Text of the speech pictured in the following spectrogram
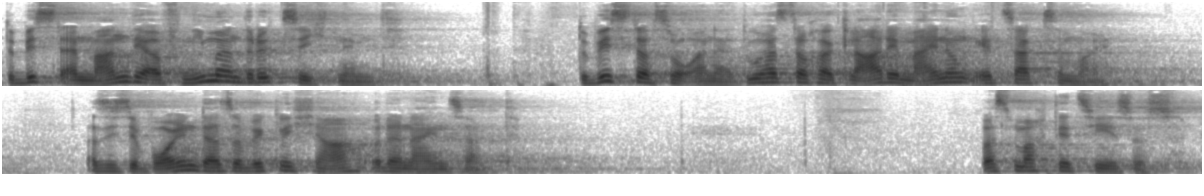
du bist ein Mann, der auf niemand Rücksicht nimmt. Du bist doch so einer, du hast doch eine klare Meinung, jetzt sag's einmal. Also sie wollen, dass er wirklich Ja oder Nein sagt. Was macht jetzt Jesus?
